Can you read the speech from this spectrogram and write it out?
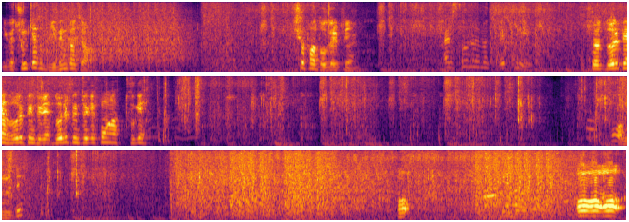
이거 중 계속 미는 거죠? 슈퍼 노들핑 할 소리면 개피. 노- 노들핑 하나 노들핑 두개 노들핑 두개 콩아 두개. 없는데? 어? 어어어.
